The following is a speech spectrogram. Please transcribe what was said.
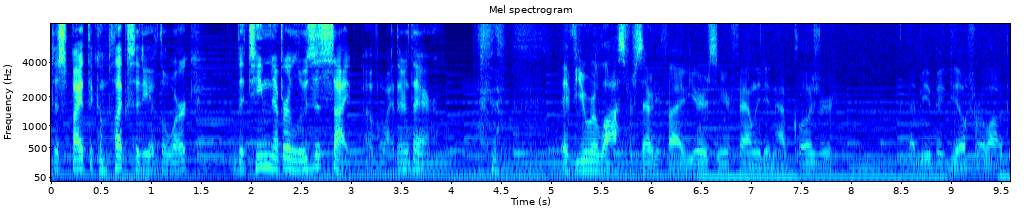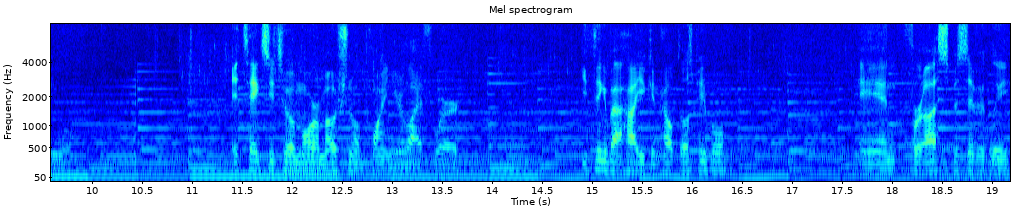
Despite the complexity of the work, the team never loses sight of why they're there. if you were lost for 75 years and your family didn't have closure, that'd be a big deal for a lot of people. It takes you to a more emotional point in your life where you think about how you can help those people. And for us specifically,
